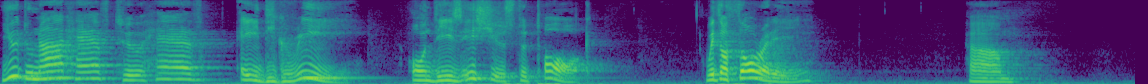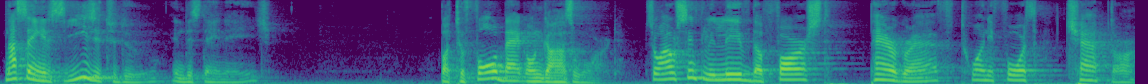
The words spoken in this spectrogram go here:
you do not have to have a degree on these issues to talk with authority. Um, not saying it's easy to do in this day and age, but to fall back on God's word. So I'll simply leave the first paragraph, 24th chapter,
